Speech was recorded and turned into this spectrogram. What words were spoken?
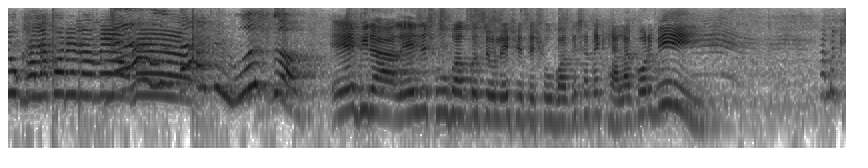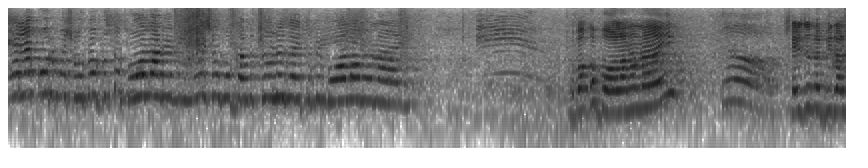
কেউ খেলা করে না মেয়ে এই বিড়াল এই যে সৌভাগ্য চলে এসেছে সৌভাগ্যের সাথে খেলা করবি? আমি খেলা করব সৌভাগ্য তো বল আনেনি। এই সৌভাগ্য আমি চলে যাই তুমি বল আনো নাই। সৌভাগ্য বল আনো নাই? সেই জন্য বিড়াল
